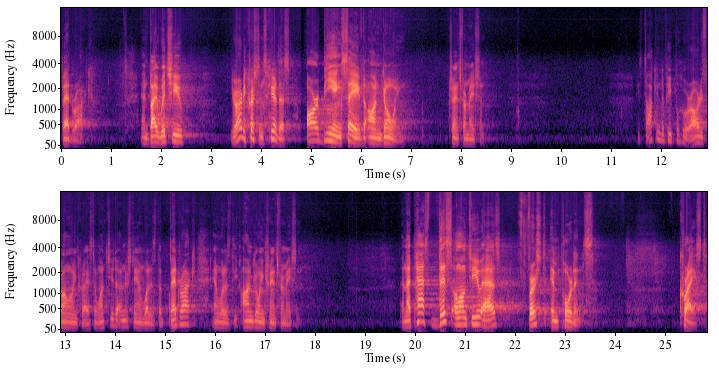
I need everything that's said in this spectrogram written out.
bedrock, and by which you, you're already Christians, hear this, are being saved ongoing transformation. He's talking to people who are already following Christ. I want you to understand what is the bedrock and what is the ongoing transformation. And I pass this along to you as first importance. Christ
